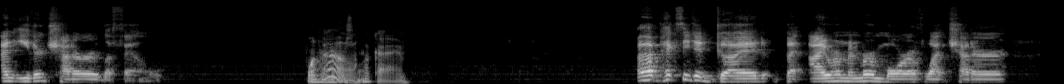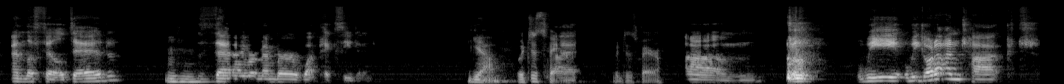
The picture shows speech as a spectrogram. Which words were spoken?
and either Cheddar or Le Fil. 100% Oh, okay. I thought Pixie did good, but I remember more of what Cheddar and Le Fil did Mhm. than I remember what Pixie did. yeah Which is fair. Uh, Which is fair. um we we go to untucked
